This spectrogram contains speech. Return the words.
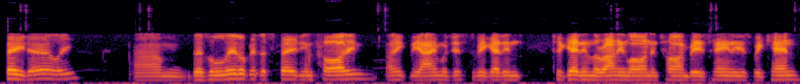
speed early. Um, there's a little bit of speed inside him. I think the aim would just to be getting to get in the running line and try and be as handy as we can.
